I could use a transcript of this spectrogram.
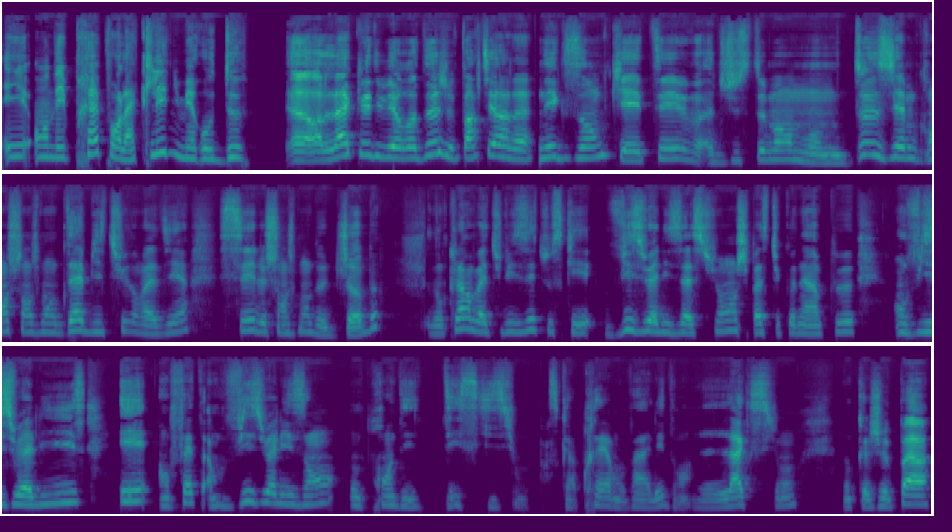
Et on est prêt pour la clé numéro 2. Alors, la clé numéro 2, je vais partir d'un exemple qui a été euh, justement mon deuxième grand changement d'habitude, on va dire, c'est le changement de job. Donc là, on va utiliser tout ce qui est visualisation. Je sais pas si tu connais un peu, on visualise et en fait, en visualisant, on prend des décisions parce qu'après, on va aller dans l'action. Donc, je vais pas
